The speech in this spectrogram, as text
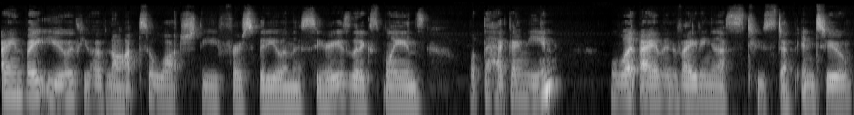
I invite you, if you have not, to watch the first video in this series that explains what the heck I mean, what I am inviting us to step into,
